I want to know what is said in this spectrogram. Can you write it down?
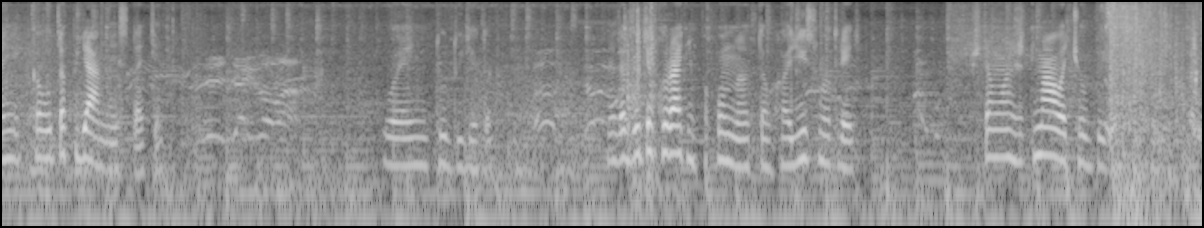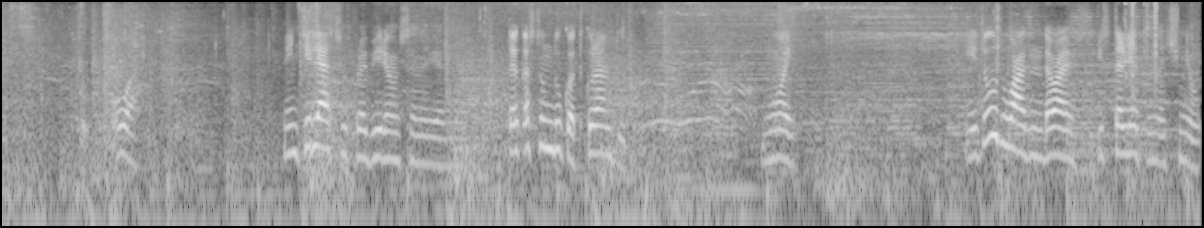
Они кого-то пьяные, кстати. Ой, они тут где-то. Надо быть аккуратнее по комнатам ходить, смотреть. Что может мало чего быть. О! Вентиляцию проберемся, наверное. Только сундук откроем тут. Мой. И тут, ладно, давай с пистолета начнем.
